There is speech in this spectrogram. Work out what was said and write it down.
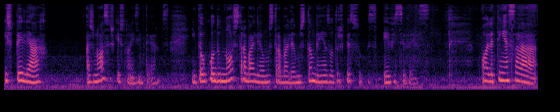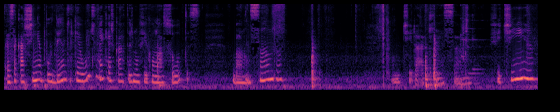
espelhar as nossas questões internas. Então, quando nós trabalhamos, trabalhamos também as outras pessoas e vice-versa. Olha, tem essa, essa caixinha por dentro que é útil, né? Que as cartas não ficam lá soltas, balançando. Vamos tirar aqui essa fitinha.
